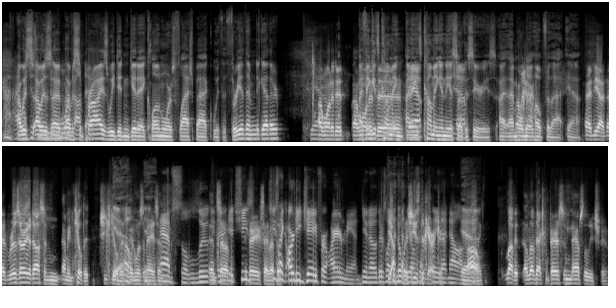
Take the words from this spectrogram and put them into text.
God, I was just I, was uh, I was about that. surprised we didn't get a Clone Wars flashback with the three of them together. Yeah. I wanted it. I, I, wanted think it's the- coming. I think it's coming in the Ahsoka Yep. series. I, I'm holding Okay. out hope for that. Yeah. And yeah, and Rosario Dawson. I mean, killed it. She killed Yeah. it Oh, and was yeah. amazing. Absolutely, And so There- it, she's very excited about she's that. like RDJ for Iron Man. You know, there's like Yeah, nobody she's else the that can play that now. Yeah. Oh, love it. I love that comparison. Absolutely true.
